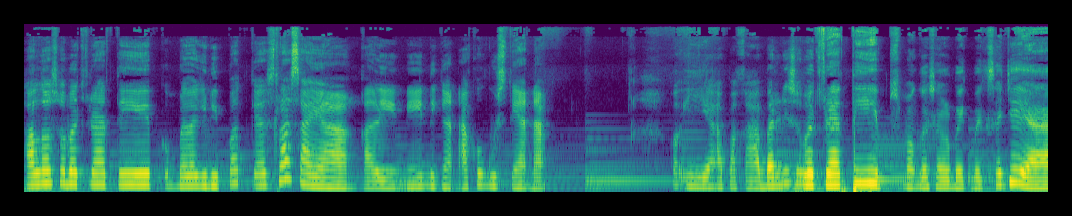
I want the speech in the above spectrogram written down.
Halo Sobat Kreatif, kembali lagi di podcast lah sayang Kali ini dengan aku Gustiana Oh iya, apa kabar nih Sobat Kreatif? Semoga selalu baik-baik saja ya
